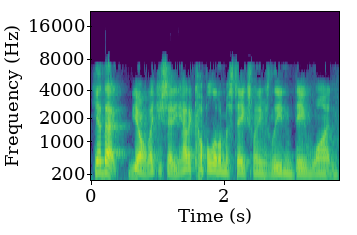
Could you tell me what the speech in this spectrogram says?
he had that, you know, like you said, he had a couple little mistakes when he was leading day one.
